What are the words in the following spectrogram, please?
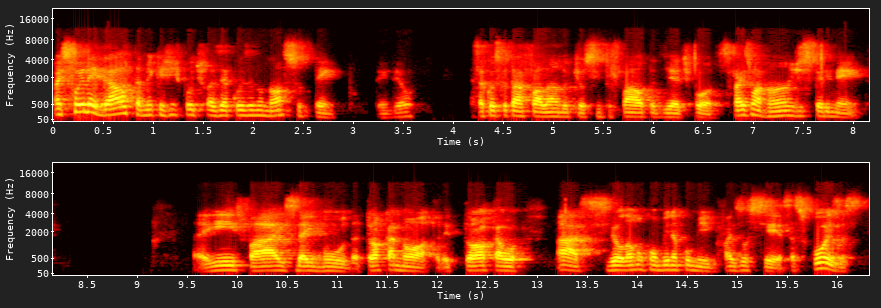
Mas foi legal também que a gente pôde fazer a coisa no nosso tempo, entendeu? Essa coisa que eu estava falando que eu sinto falta de é tipo, você faz um arranjo, experimenta. Aí faz, daí muda, troca a nota, daí troca o. Ah, esse violão não combina comigo, faz você. Essas coisas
